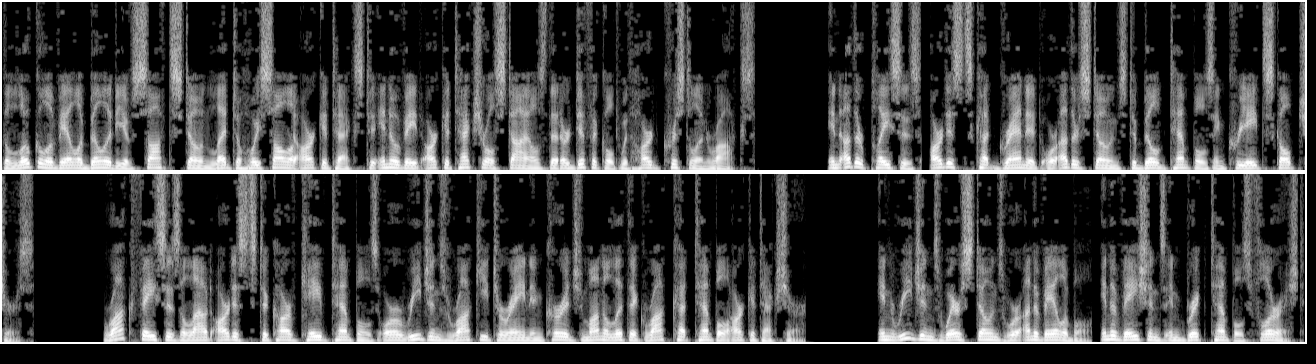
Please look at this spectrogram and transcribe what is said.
the local availability of soft stone led to Hoysala architects to innovate architectural styles that are difficult with hard crystalline rocks. In other places, artists cut granite or other stones to build temples and create sculptures. Rock faces allowed artists to carve cave temples or a region's rocky terrain encouraged monolithic rock-cut temple architecture. In regions where stones were unavailable, innovations in brick temples flourished.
